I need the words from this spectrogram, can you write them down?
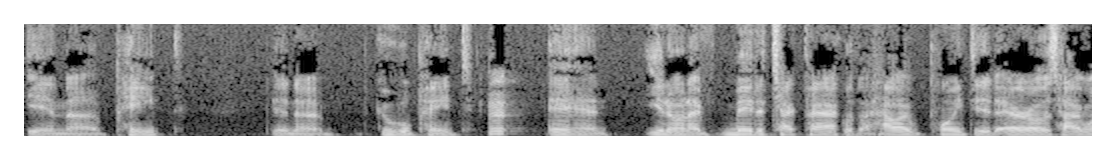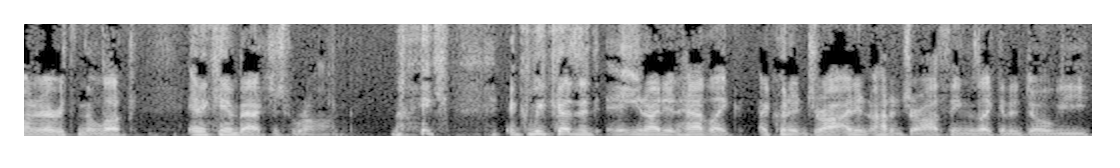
in uh, Paint, in a uh, Google Paint, and you know, and I made a tech pack with how I pointed arrows, how I wanted everything to look, and it came back just wrong. like it, because it you know I didn't have like I couldn't draw I didn't know how to draw things like an Adobe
